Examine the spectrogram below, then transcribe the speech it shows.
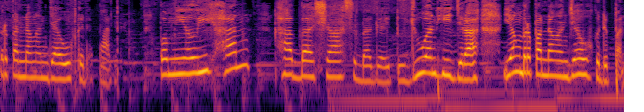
berpandangan jauh ke depan. Pemilihan Habasyah sebagai tujuan hijrah yang berpandangan jauh ke depan.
